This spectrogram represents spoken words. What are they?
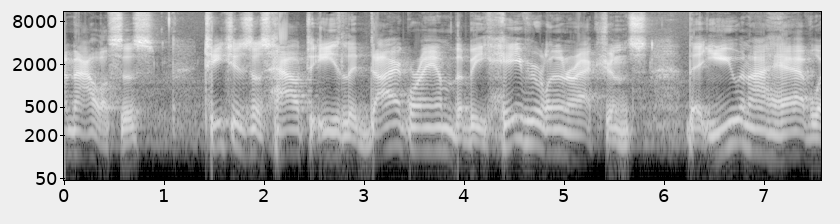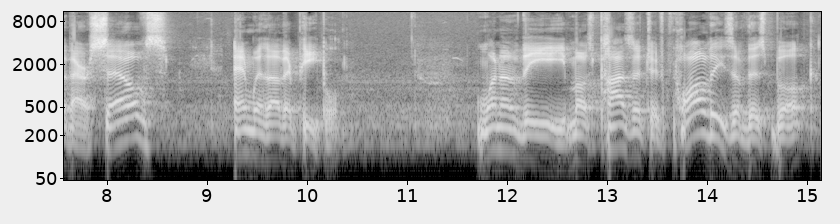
analysis teaches us how to easily diagram the behavioral interactions that you and I have with ourselves and with other people. One of the most positive qualities of this book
